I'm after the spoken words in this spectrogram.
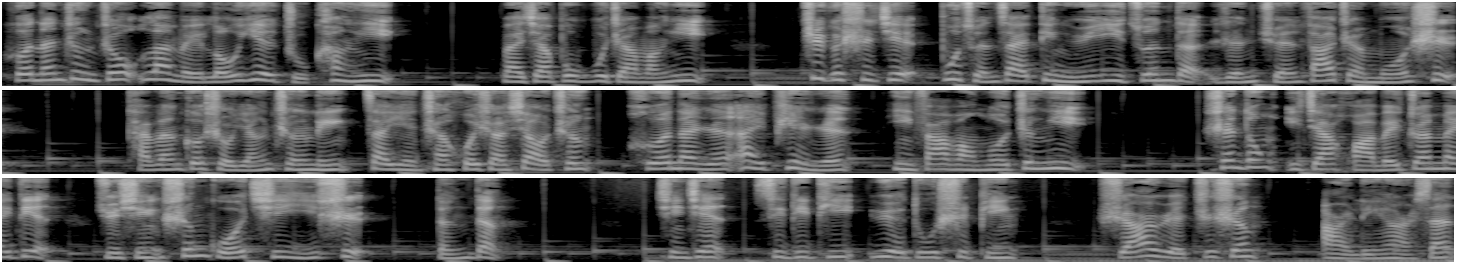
河南郑州烂尾楼业主抗议，外交部部长王毅，这个世界不存在定于一尊的人权发展模式。台湾歌手杨丞琳在演唱会上笑称河南人爱骗人，引发网络争议。山东一家华为专卖店举行升国旗仪式等等。请见 CDT 月度视频，十二月之声二零二三。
